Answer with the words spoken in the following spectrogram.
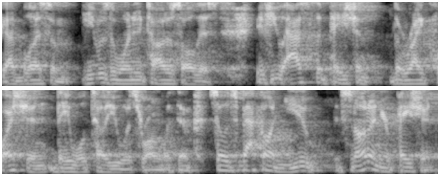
god bless him. He was the one who taught us all this. If you ask the patient the right question they will tell you what's wrong with them. So it's back on you. It's not on your patient.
